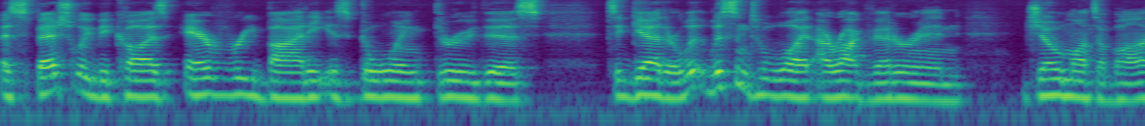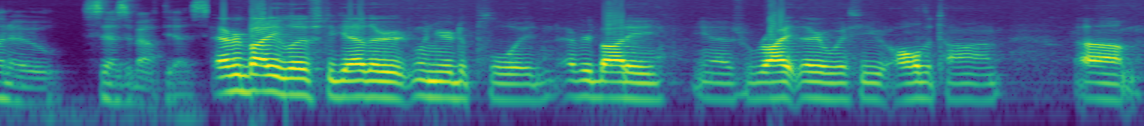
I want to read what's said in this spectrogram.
especially because everybody is going through this together. L- listen to what Iraq veteran Joe Montalbano says about this. Everybody lives together when you're deployed. Everybody, you know, is right there with you all the time. Um,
